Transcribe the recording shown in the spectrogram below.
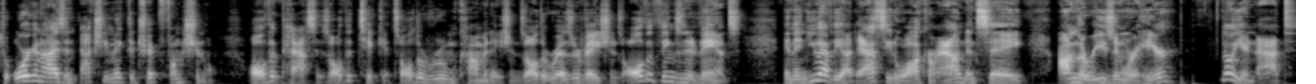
to organize and actually make the trip functional. All the passes, all the tickets, all the room accommodations, all the reservations, all the things in advance. And then you have the audacity to walk around and say, I'm the reason we're here. No, you're not.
